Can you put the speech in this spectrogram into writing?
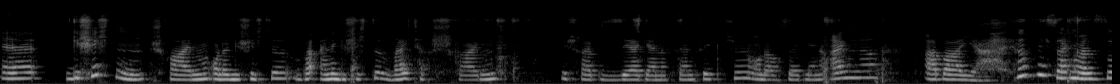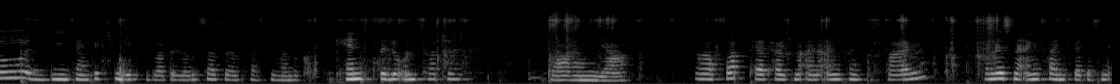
äh, Geschichten schreiben oder Geschichte, eine Geschichte weiterschreiben. Ich schreibe sehr gerne Fanfiction oder auch sehr gerne eigene. Aber ja, ich sag mal so, die Fanfiction geht über Bill und Sotte und fast niemand kennt Bill und Sotte. Darum ja. Aber auf Wattpad habe ich mal eine angefangen zu schreiben. Dann ist mir eingefallen, ich werde das nie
